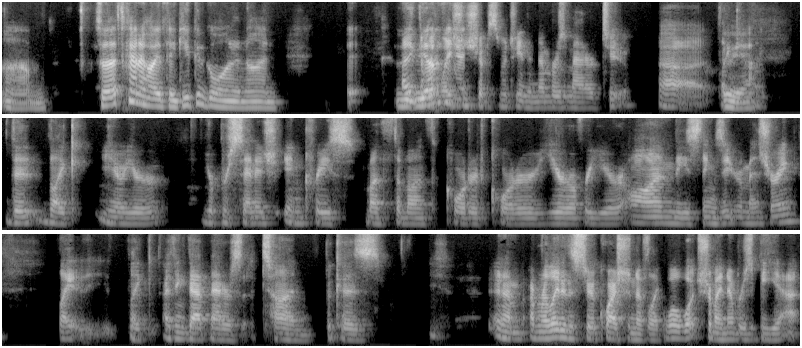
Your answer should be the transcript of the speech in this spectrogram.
Um, so that's kind of how I think you could go on and on. I think the, the relationships between the numbers matter too. Uh, like oh, yeah. The like you know your your percentage increase month to month, quarter to quarter, year over year on these things that you're measuring, like like I think that matters a ton because and I'm I'm relating this to a question of like, well, what should my numbers be at?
